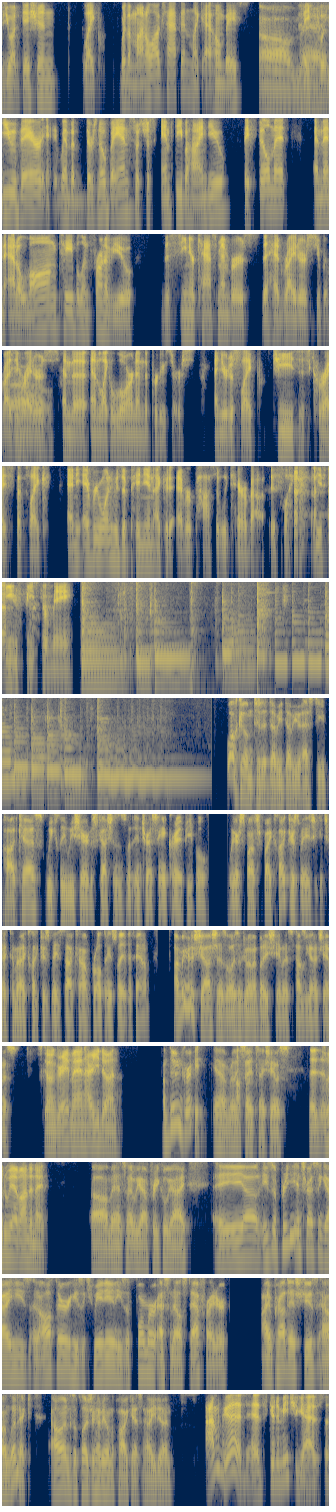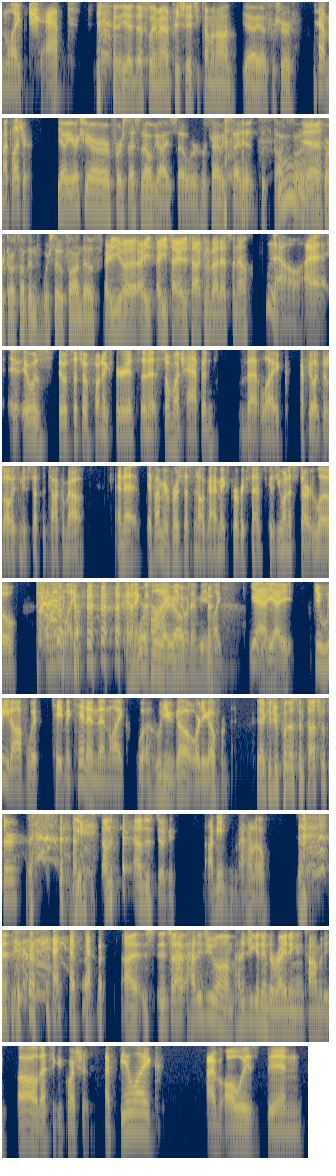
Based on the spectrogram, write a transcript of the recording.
because you audition like where the monologues happen, like at home base. Oh man. They put you there eh, when the there's no band, so it's just empty behind you. They film it, and then at a long table in front of you, the senior cast members, the head writers, supervising Oh. writers, and the and like Lorne and the producers. And you're just like, Jesus Christ, that's like any everyone whose opinion I could ever possibly care about is like 15 feet from me. Welcome to the WWSD podcast. Weekly, we share discussions with interesting and creative people. We are sponsored by Collectors Base. You can check them out at collectorsbase.com for all things related to Phantom. I'm your host, Josh, and as always, I'm joined by my buddy Seamus. How's it going, Seamus? It's going great, man. How are you doing? I'm doing great. Yeah, I'm really Awesome. excited tonight, Seamus. Uh, Who do we have on tonight? Oh man, tonight we got a pretty cool guy. A uh, he's a pretty interesting guy. He's an author. He's a comedian. He's a former SNL staff writer. I'm proud to introduce Alan Linic. Alan, it's a pleasure having you on the podcast. How are you doing? I'm good. It's good to meet you guys and like chat. yeah, definitely, man. I appreciate you coming on. Yeah, yeah, for sure. Yeah, my pleasure. Yeah, you're actually our first SNL guy, so we're, we're kind of excited to talk to Ooh. someone that's Yeah. worked on something we're so fond of. Are you uh, are you, are you tired of talking about SNL? No, I it, it was it was such a fun experience and it so much happened that like I feel like there's always new stuff to talk about. And it, if I'm your first SNL guy, it makes perfect sense because you want to start low and then like and then Work climb. You know what I mean? Like yeah, yeah. If you lead off with Kate McKinnon, then like wh- who do you go? Where do you go from there? yeah, could you put us in touch with her? Yeah. I'm, I'm just joking. I mean, I don't know. uh, so how, how did you um how did you get into writing and comedy? Oh, that's a good question. I feel like I've always been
